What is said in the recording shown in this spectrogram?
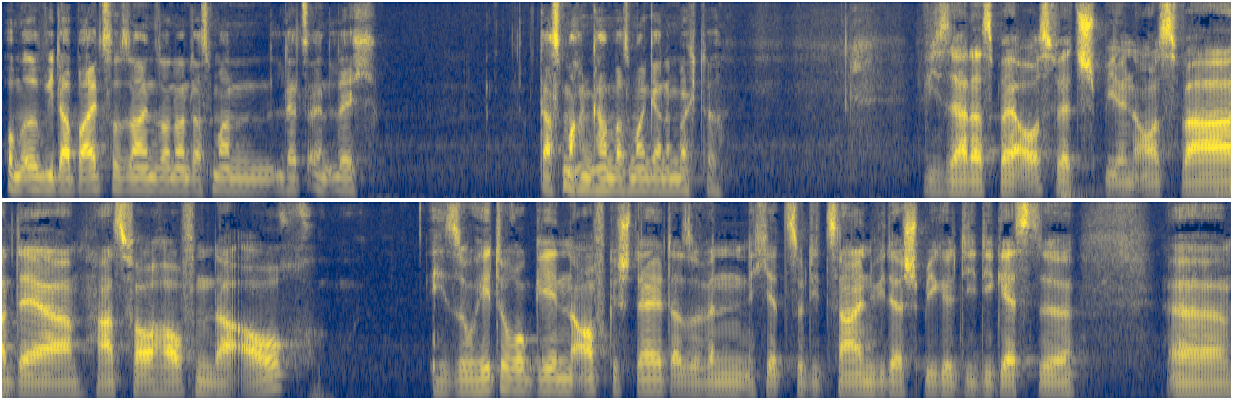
um irgendwie dabei zu sein, sondern dass man letztendlich das machen kann, was man gerne möchte. Wie sah das bei Auswärtsspielen aus? War der HSV-Haufen da auch so heterogen aufgestellt? Also wenn ich jetzt so die Zahlen widerspiegelt, die die Gäste äh,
